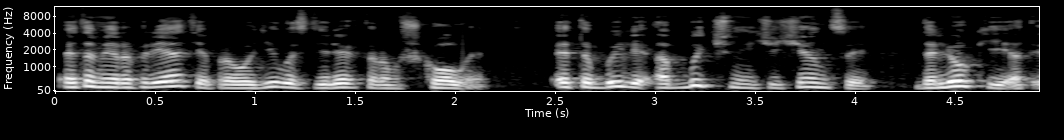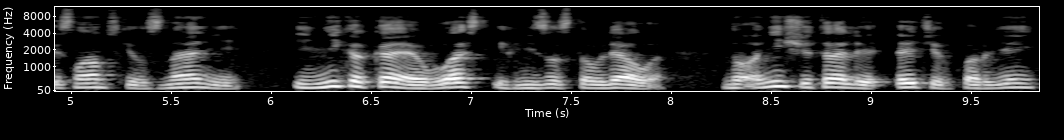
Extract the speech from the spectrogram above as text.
Это мероприятие проводилось директором школы. Это были обычные чеченцы, далекие от исламских знаний, и никакая власть их не заставляла, но они считали этих парней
